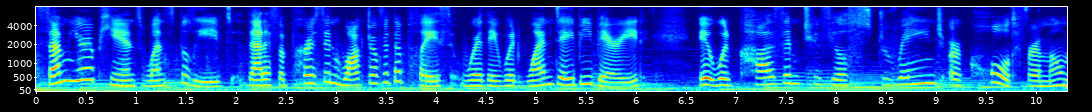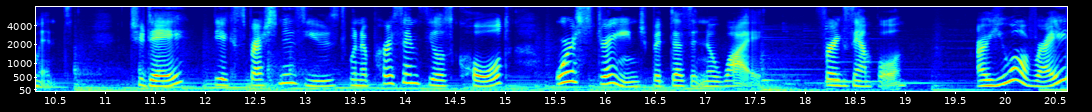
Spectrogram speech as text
Some Europeans once believed that if a person walked over the place where they would one day be buried, it would cause them to feel strange or cold for a moment. Today, the expression is used when a person feels cold or strange but doesn't know why. For example, Are you all right?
